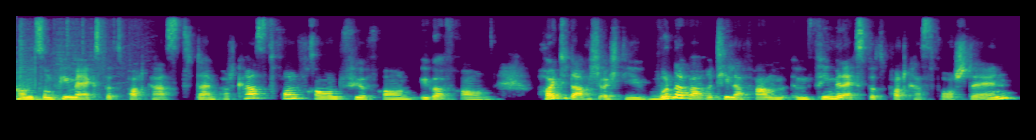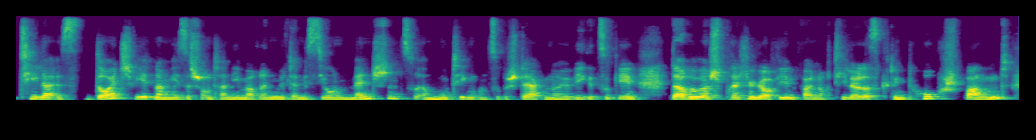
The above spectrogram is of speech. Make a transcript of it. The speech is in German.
Willkommen zum Female Experts Podcast, dein Podcast von Frauen für Frauen über Frauen. Heute darf ich euch die wunderbare Tila Pham im Female Experts Podcast vorstellen. Tila ist deutsch-vietnamesische Unternehmerin mit der Mission, Menschen zu ermutigen und zu bestärken, neue Wege zu gehen. Darüber sprechen wir auf jeden Fall noch, Tila. Das klingt hochspannend.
